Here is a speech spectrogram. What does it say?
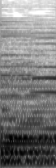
Amen.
